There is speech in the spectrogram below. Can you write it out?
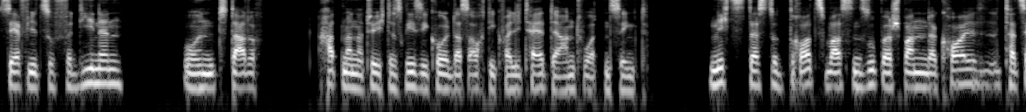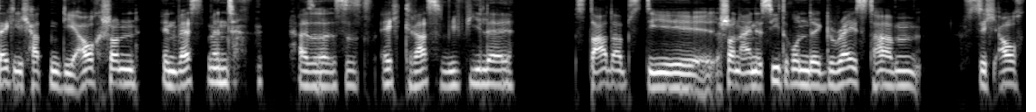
sehr viel zu verdienen. Und dadurch hat man natürlich das Risiko, dass auch die Qualität der Antworten sinkt. Nichtsdestotrotz war es ein super spannender Call. Tatsächlich hatten die auch schon Investment. Also es ist echt krass, wie viele Startups, die schon eine Seed-Runde geraced haben, sich auch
